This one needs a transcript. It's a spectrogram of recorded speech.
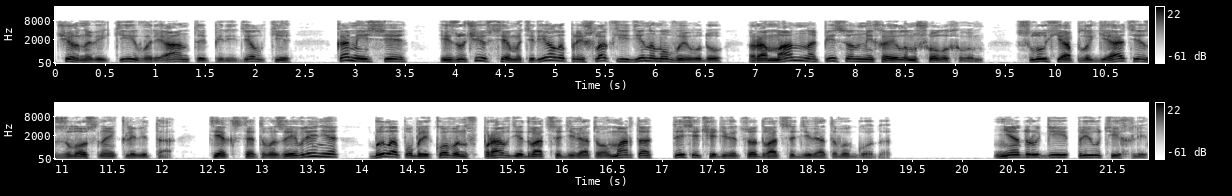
черновики, варианты, переделки. Комиссия, изучив все материалы, пришла к единому выводу – роман написан Михаилом Шолоховым – Слухи о плагиате — злостная клевета. Текст этого заявления был опубликован в «Правде» 29 марта 1929 года. Недруги приутихли.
